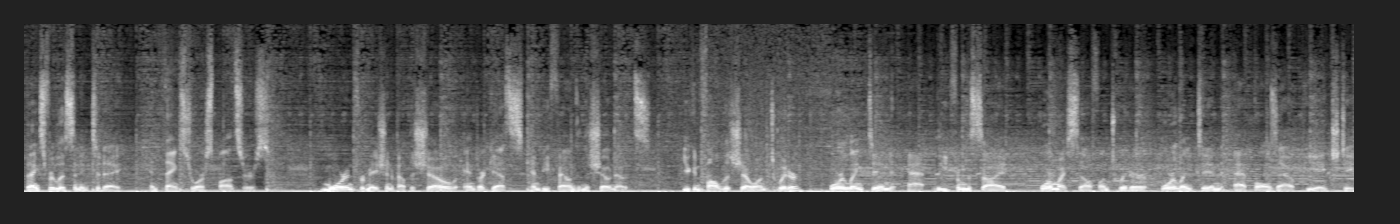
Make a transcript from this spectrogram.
Thanks for listening today, and thanks to our sponsors. More information about the show and our guests can be found in the show notes. You can follow the show on Twitter or LinkedIn at Lead From The Side, or myself on Twitter or LinkedIn at BallsOutPhD.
